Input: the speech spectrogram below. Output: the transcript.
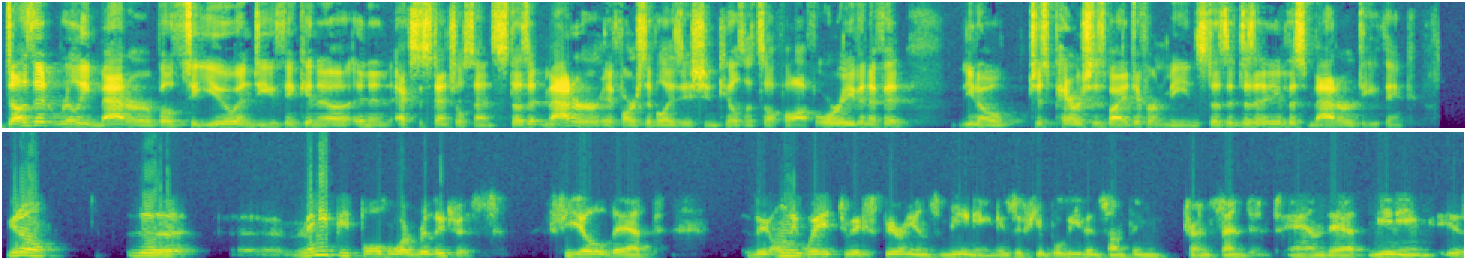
does it really matter both to you and do you think in a in an existential sense does it matter if our civilization kills itself off or even if it you know just perishes by a different means does it does any of this matter do you think you know the uh, many people who are religious feel that the only way to experience meaning is if you believe in something transcendent and that meaning is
